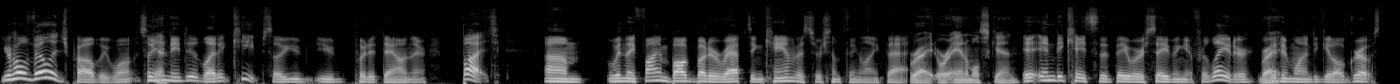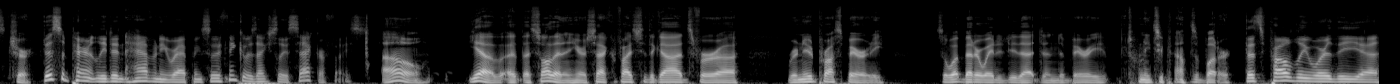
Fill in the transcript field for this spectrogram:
Your whole village probably won't. So Yeah. you need to let it keep. So you you put it down there. But um, when they find bog butter wrapped in canvas or something like that, Right. Or animal skin. it indicates that they were saving it for later. Right. They didn't want it to get all gross. Sure. This apparently didn't have any wrapping, so they think it was actually a sacrifice. Oh, yeah. I, I saw that in here. Sacrifice to the gods for uh, renewed prosperity. So, what better way to do that than to bury 22 pounds of butter? That's probably where the uh,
